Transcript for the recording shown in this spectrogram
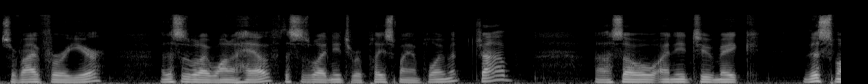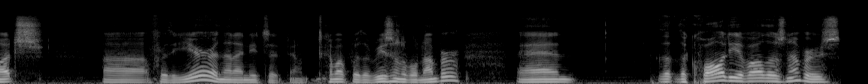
survive for a year. And this is what I want to have. This is what I need to replace my employment job. Uh, so I need to make this much uh, for the year, and then I need to, you know, to come up with a reasonable number. And the the quality of all those numbers,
